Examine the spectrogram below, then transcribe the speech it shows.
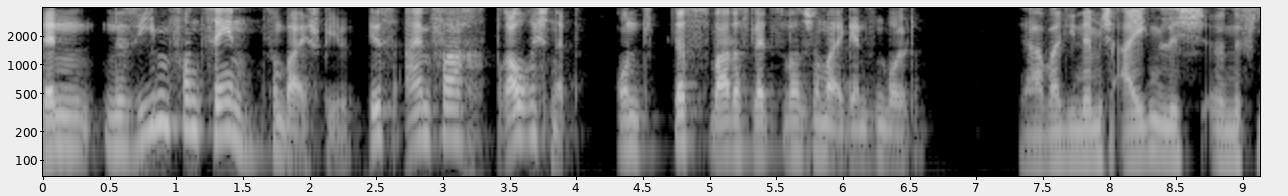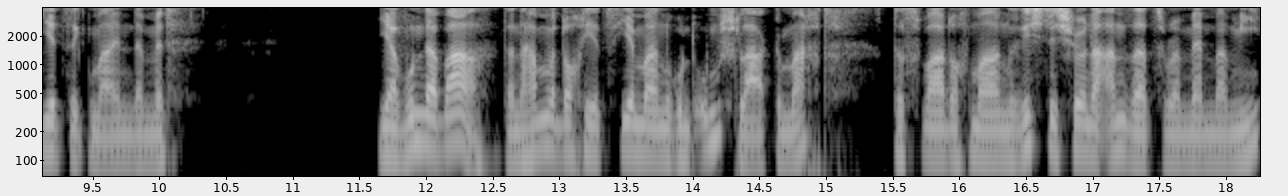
Denn eine 7 von 10 zum Beispiel ist einfach, brauche ich nicht. Und das war das Letzte, was ich nochmal ergänzen wollte. Ja, weil die nämlich eigentlich äh, eine 40 meinen damit. Ja, wunderbar. Dann haben wir doch jetzt hier mal einen Rundumschlag gemacht. Das war doch mal ein richtig schöner Ansatz, Remember Me.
